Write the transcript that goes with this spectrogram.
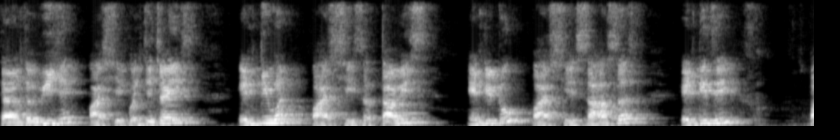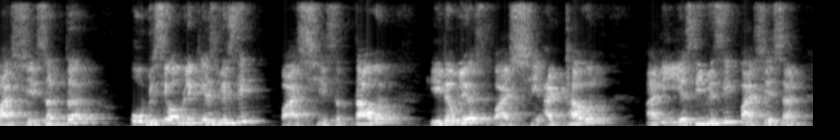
त्यानंतर विजे पाचशे पंचेचाळीस एन टी वन पाचशे सत्तावीस एन टी टू पाचशे सहासष्ट एन टी थ्री पाचशे सत्तर OBC oblique S B C पाचशे सत्तावन्न ईडब्ल्यू एस पाचशे अठ्ठावन्न आणि एस सी बी सी पाचशे साठ.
